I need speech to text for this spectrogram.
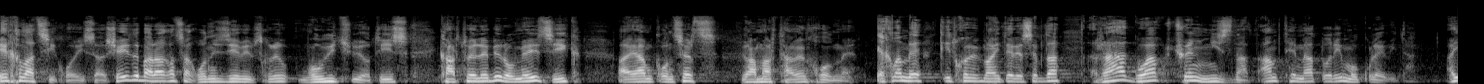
ეხლაც იყო ისა. შეიძლება რაღაცა ღონისძიების ხრი მოვიწვიოთ ის ქართველები, რომელიც იქ აი ამ კონცერტს გამართავენ ხოლმე. ეხლა მე კითხვები მაინტერესებდა, რა გვაქვს ჩვენ მიზნად ამ თემატური მოკვლევიდან? აი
